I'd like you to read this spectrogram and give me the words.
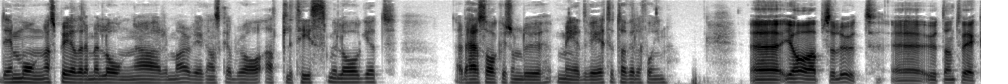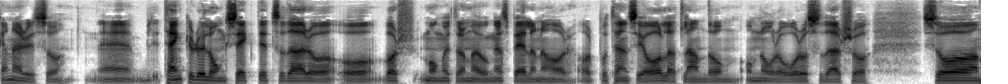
det är många spelare med långa armar, vi har ganska bra atletism i laget. Är det här saker som du medvetet har velat få in? Eh, ja, absolut. Eh, utan tvekan är det ju så. Eh, tänker du långsiktigt sådär och, och vars många av de här unga spelarna har, har potential att landa om, om några år och sådär så, så,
